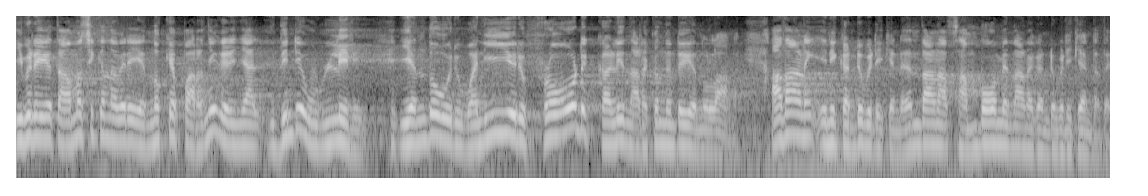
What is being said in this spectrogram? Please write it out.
ഇവിടെ താമസിക്കുന്നവരെ എന്നൊക്കെ പറഞ്ഞു കഴിഞ്ഞാൽ ഇതിന്റെ ഉള്ളിൽ എന്തോ ഒരു വലിയൊരു ഫ്രോഡ് കളി നടക്കുന്നുണ്ട് എന്നുള്ളതാണ്. അതാണ് ഇനി കണ്ടുപിടിക്കേണ്ടത്. എന്താണ് ആ സംഭവം എന്നാണ് കണ്ടുപിടിക്കേണ്ടത്.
